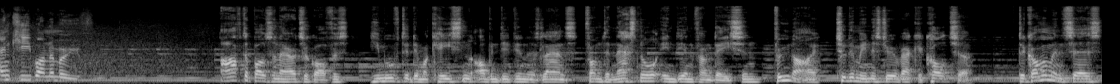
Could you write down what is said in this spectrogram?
and keep on the move. After Bolsonaro took office, he moved the demarcation of indigenous lands from the National Indian Foundation, FUNAI, to the Ministry of Agriculture. The government says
